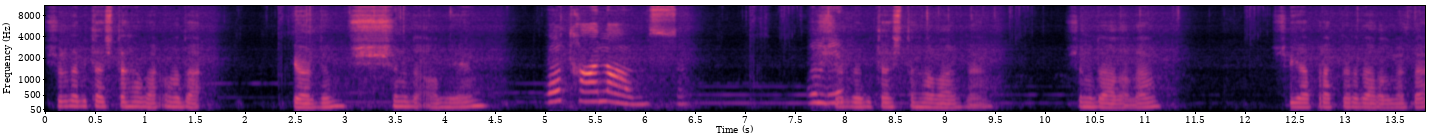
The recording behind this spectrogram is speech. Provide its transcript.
Şurada bir taş daha var. Onu da gördüm. Şunu da alayım. 10 tane almışsın. 11. Şurada bir taş daha vardı. Şunu da alalım. Şu yaprakları da alalım Efe.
